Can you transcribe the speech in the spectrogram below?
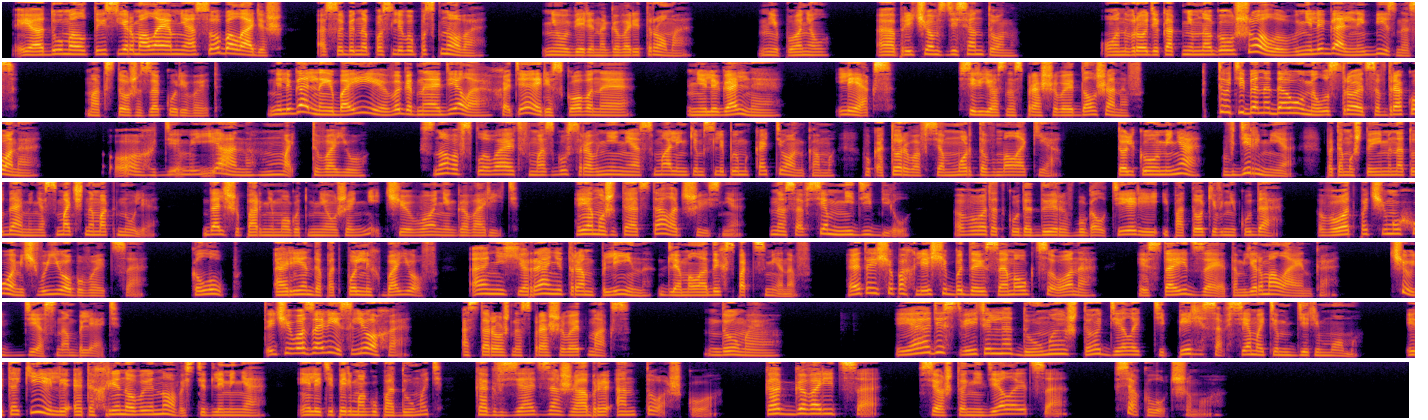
«Я думал, ты с Ермолаем не особо ладишь, особенно после выпускного», — неуверенно говорит Рома. «Не понял. А при чем здесь Антон?» «Он вроде как немного ушел в нелегальный бизнес». Макс тоже закуривает. «Нелегальные бои — выгодное дело, хотя и рискованное». «Нелегальное?» «Лекс», — серьезно спрашивает Должанов. «Кто тебя надоумил устроиться в дракона?» «Ох, Демьян, мать твою!» Снова всплывает в мозгу сравнение с маленьким слепым котенком, у которого вся морда в молоке. Только у меня в дерьме, потому что именно туда меня смачно макнули. Дальше парни могут мне уже ничего не говорить. Я, может, и отстал от жизни, но совсем не дебил. Вот откуда дыры в бухгалтерии и потоки в никуда. Вот почему Хомич выебывается. Клуб, аренда подпольных боев, а ни хера не трамплин для молодых спортсменов. Это еще похлеще БДСМ-аукциона. И стоит за этим Ермолаенко. Чудесно, блядь. «Ты чего завис, Леха?» — осторожно спрашивает Макс. «Думаю». «Я действительно думаю, что делать теперь со всем этим дерьмом. И такие ли это хреновые новости для меня? Или теперь могу подумать, как взять за жабры Антошку. Как говорится, все, что не делается, все к лучшему.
